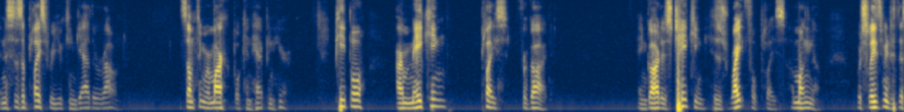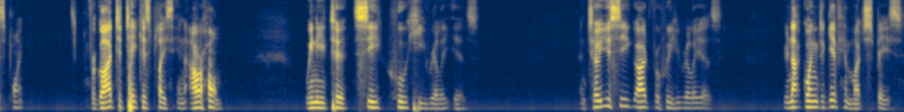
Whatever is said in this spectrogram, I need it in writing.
And this is a place where you can gather around. Something remarkable can happen here. People are making place for God. And God is taking his rightful place among them, which leads me to this point. For God to take his place in our home, we need to see who he really is. Until you see God for who he really is, you're not going to give him much space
